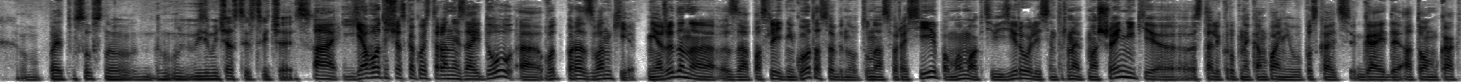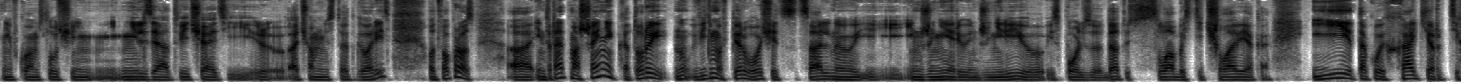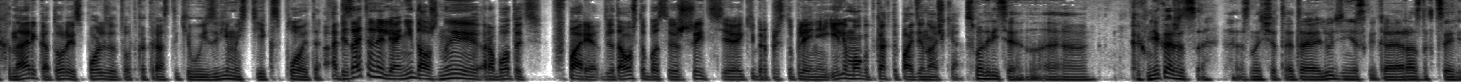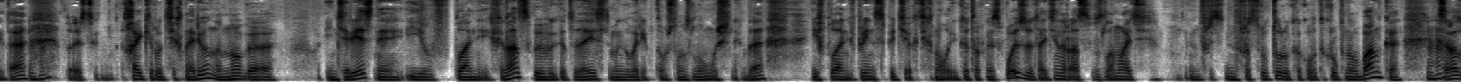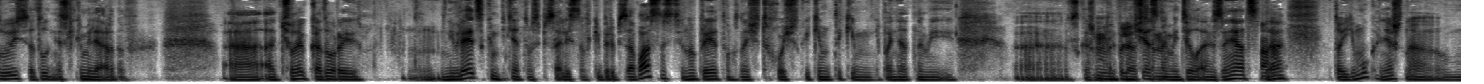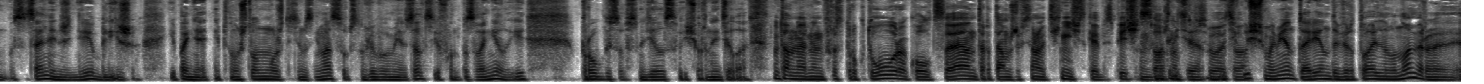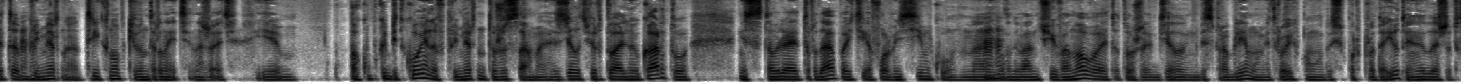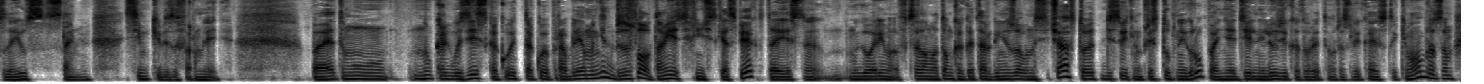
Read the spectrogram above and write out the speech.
Поэтому, собственно, видимо, часто и встречается. А, я вот еще с какой стороны зайду. А, вот про звонки. Неожиданно за последний год, особенно вот у нас в России, по-моему, активизировались интернет-мошенники, э, стали крупные компании выпускать гайды о том, как ни в коем случае нельзя отвечать и о чем не стоит говорить. Вот вопрос. А, интернет-мошенник, который, ну, видимо, в первую очередь социальную инженерию, инженерию использует, да, то есть слабости человека. И такой хакер-технарь, который использует вот как раз-таки уязвимости эксплойты. Обязательно ли они должны работать в паре для того, чтобы совершить э, киберпреступление? Или могут как-то поодиночке? Смотрите, э, как мне кажется, значит, это люди несколько разных целей, да? Uh-huh. То есть хакеру-технарю намного интереснее и в плане финансовой выгоды, да, если мы говорим, потому что он злоумышленник, да, и в плане, в принципе, тех технологий, которые он использует, один раз взломать инфра- инфраструктуру какого-то крупного банка uh-huh. и сразу вывести оттуда несколько миллиардов. А, а человек, который является компетентным специалистом в кибербезопасности, но при этом, значит, хочет какими-то такими непонятными Э, скажем так, нечестными делами заняться, ага. да, то ему, конечно, социальная инженерия ближе и понятнее, потому что он может этим заниматься, собственно, в любой момент. Взял телефон, позвонил и пробует, собственно, делать свои черные дела. Ну, там, наверное, инфраструктура, колл-центр, там же все равно техническое обеспечение Смотрите, должно быть на текущий момент аренда виртуального номера — это uh примерно три кнопки в интернете нажать. И покупка биткоинов примерно то же самое. Сделать виртуальную карту не составляет труда, пойти оформить симку на uh-huh. Ивана Ивановича Иванова. Это тоже делаем без проблем. У метро их, по-моему, до сих пор продают, и они даже раздают сами симки без оформления. Поэтому, ну, как бы здесь какой-то такой проблемы нет. Безусловно, там есть технический аспект, да, если мы говорим в целом о том, как это организовано сейчас, то это действительно преступные группы, а не отдельные люди, которые там развлекаются таким образом.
